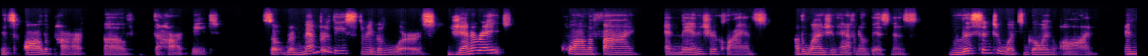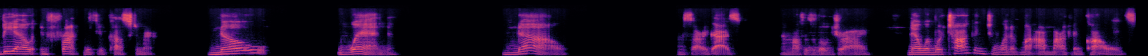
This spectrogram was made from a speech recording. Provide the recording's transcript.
It's all a part of the heartbeat. So remember these three little words generate, qualify, and manage your clients. Otherwise, you have no business. Listen to what's going on and be out in front with your customer. Know when, now, I'm sorry, guys, my mouth is a little dry. Now, when we're talking to one of my, our marketing colleagues,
